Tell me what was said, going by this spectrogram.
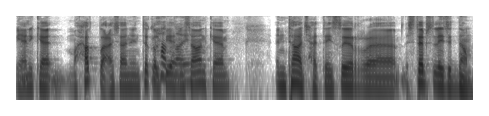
يعني كمحطه عشان ينتقل محطة، فيها إيه. الإنسان كانتاج حتى يصير steps لقدام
